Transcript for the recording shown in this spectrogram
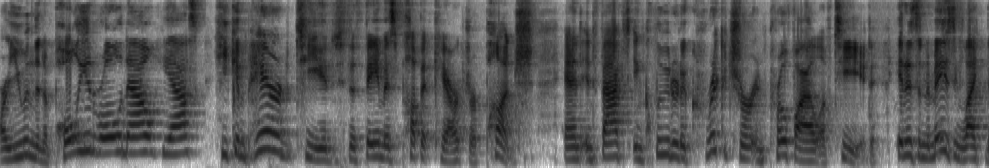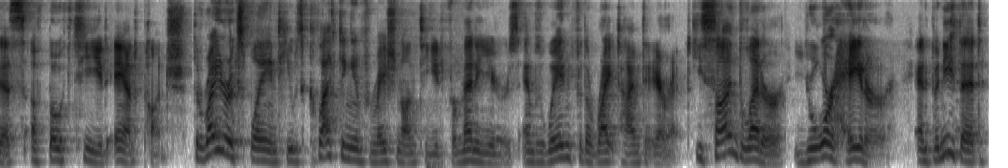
Are you in the Napoleon role now? he asked. He compared Teed to the famous puppet character Punch, and in fact included a caricature in profile of Teed. It is an amazing likeness of both Teed and Punch. The writer explained he was collecting information on Teed for many years and was waiting for the right time to air it. He signed the letter, Your Hater, and beneath it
